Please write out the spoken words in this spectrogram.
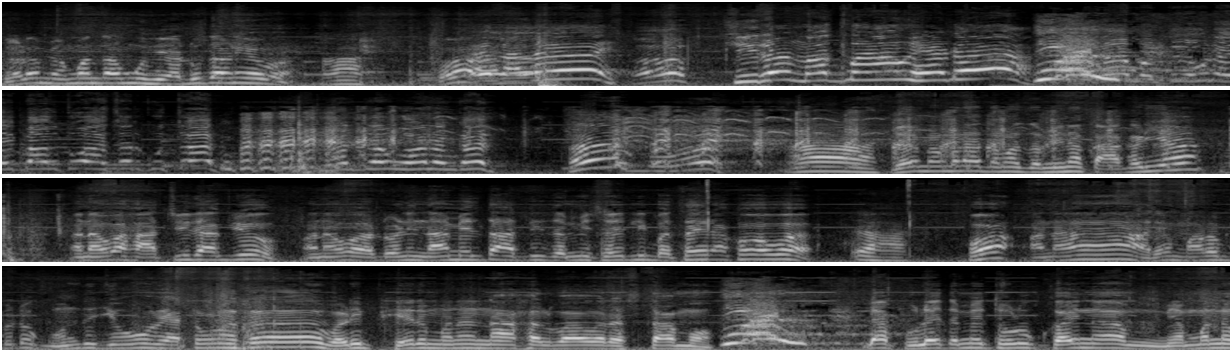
ચલો મહેમાન તાર હું હેડું તાણી હવે. હા. હો, એ લાલે હા. શીરો મગ બનાવું હેડો. એવું નહીં આચર કુચર. જવું હોય હા. હા. જય મહેમાન આ તમારા જમીનના કાગળિયા. અને હવે સાચવી રાખજો. અને હવે અડોણી ના મેલતા આટલી જમીન છે એટલી બચાવી રાખો હવે. હો. અને અરે મારો બેટો ગુંદ જેવો વેટોણો છે વળી ફેર મને ના હલવાવે રસ્તામાં. એટલે ફૂલે તમે થોડું કહીને મહેમાનને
